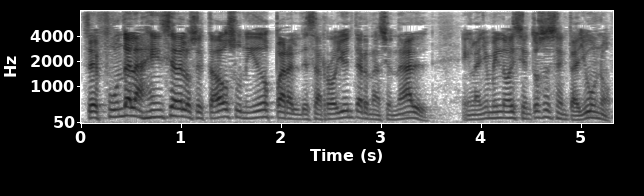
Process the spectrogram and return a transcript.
Se funda la Agencia de los Estados Unidos para el Desarrollo Internacional en el año 1961.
